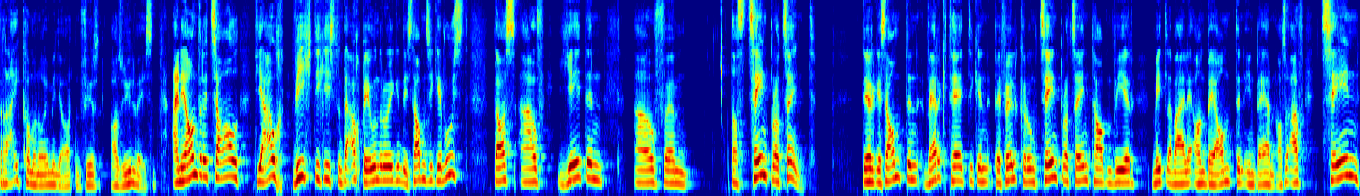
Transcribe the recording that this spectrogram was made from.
3,9 Milliarden fürs Asylwesen. Eine andere Zahl, die auch wichtig ist und auch beunruhigend ist. Haben Sie gewusst, dass auf jeden, auf ähm, das 10 Prozent der gesamten werktätigen Bevölkerung, zehn Prozent haben wir mittlerweile an Beamten in Bern. Also auf zehn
